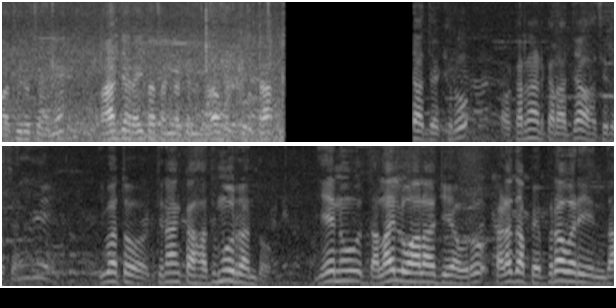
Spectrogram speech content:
ಹಸಿರು ಸೇನೆ ರಾಜ್ಯ ರೈತ ಸಂಘಟನೆಗಳ ಒಕ್ಕೂಟ. ರಾಜ್ಯಾಧ್ಯಕ್ಷರು, ಕರ್ನಾಟಕ ರಾಜ್ಯ ಹಸಿರು ಸೇನೆ. ಇವತ್ತು ದಿನಾಂಕ ಹದಿಮೂರರಂದು ಏನು ದಲೈಲ್ ವಾಲಾಜಿ ಅವರು ಕಳೆದ ಫೆಬ್ರವರಿಯಿಂದ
